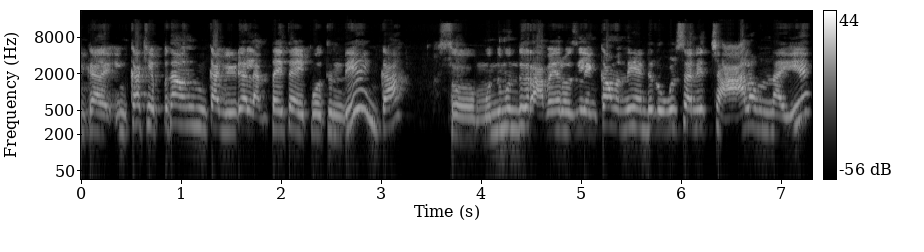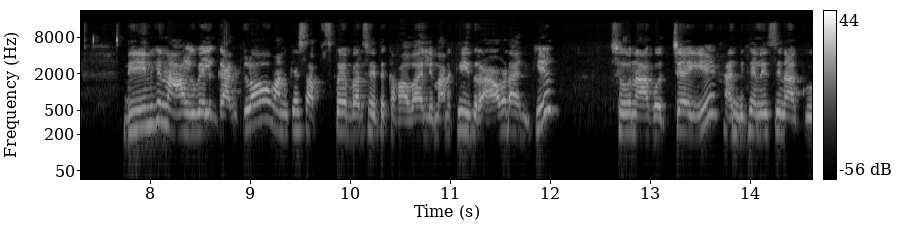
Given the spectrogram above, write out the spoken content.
ఇంకా ఇంకా చెప్దాం ఇంకా వీడియో లెంత్ అయితే అయిపోతుంది. ఇంకా సో ముందు ముందు రాబోయే రోజులు ఇంకా ఉంది అంటే రూల్స్ అనేది చాలా ఉన్నాయి. దీనికి నాలుగు వేల గంటలో మనకి సబ్స్క్రైబర్స్ అయితే కావాలి. మనకి ఇది రావడానికి. సో నాకు వచ్చాయి. అందుకనేసి నాకు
